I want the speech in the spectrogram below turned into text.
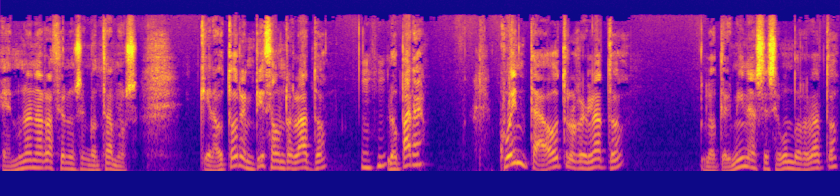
en una narración nos encontramos que el autor empieza un relato, lo para, cuenta otro relato, lo termina ese segundo relato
